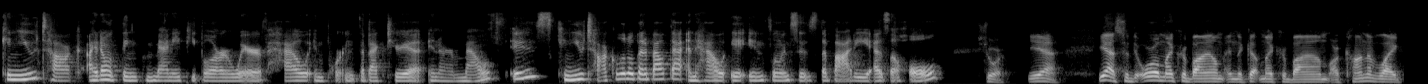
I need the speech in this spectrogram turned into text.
Can you talk? I don't think many people are aware of how important the bacteria in our mouth is. Can you talk a little bit about that and how it influences the body as a whole? Sure. Yeah. Yeah. So the oral microbiome and the gut microbiome are kind of like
